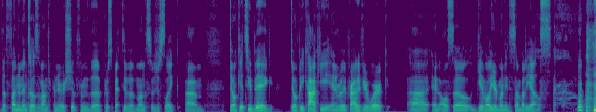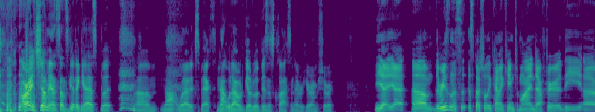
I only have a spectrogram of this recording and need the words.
the fundamentals of entrepreneurship from the perspective of monks are just like um don't get too big don't be cocky and really proud of your work uh and also give all your money to somebody else All right, chill, man. Sounds good, I guess, but um, not what I would expect. Not what I would go to a business class and ever hear. I'm sure. Yeah, yeah. Um, the reason this especially kind of came to mind after the uh,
